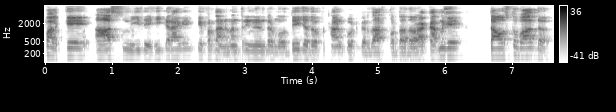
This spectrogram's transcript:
ਭਲਕੇ ਆਸ ਉਮੀਦ ਇਹੀ ਕਰਾਂਗੇ ਕਿ ਪ੍ਰਧਾਨ ਮੰਤਰੀ ਨਰਿੰਦਰ ਮੋਦੀ ਜਦੋਂ ਪਠਾਨਕੋਟ ਗੁਰਦਾਸਪੁਰ ਦਾ ਦੌਰਾ ਕਰਨਗੇ ਤਾਂ ਉਸ ਤੋਂ ਬਾਅਦ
